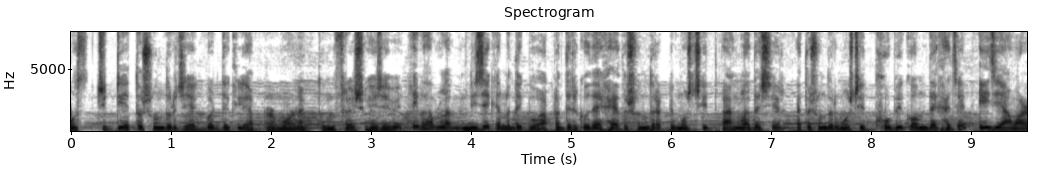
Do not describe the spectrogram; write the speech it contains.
মসজিদটি এত সুন্দর যে একবার দেখলে আপনার মন একদম ফ্রেশ হয়ে যাবে। এই ভাবলাম, নিজে কেন দেখব? আপনাদেরকেও দেখা এত সুন্দর একটা মসজিদ, বাংলাদেশের এত সুন্দর মসজিদ খুবই কম দেখা যায়। এই যে আমার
